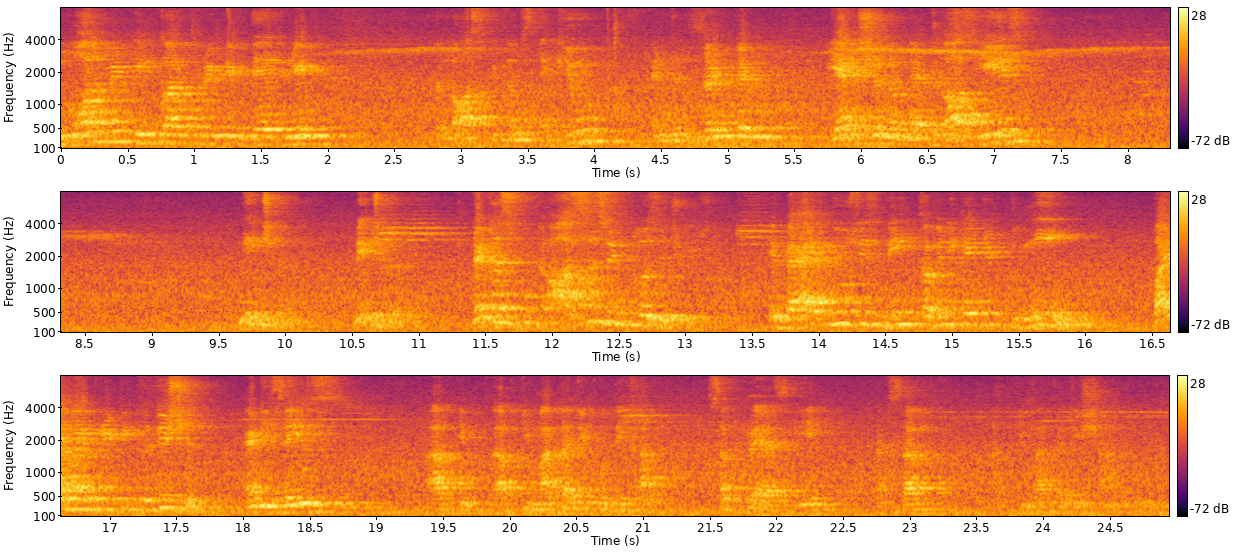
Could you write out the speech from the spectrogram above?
involvement incorporated therein the loss becomes acute and the resultant reaction of that loss is nature nature let us put ourselves into a situation a bad news is being communicated to me by my treating physician and he says आपकी आपकी माता जी को देखा सब प्रयास किए डॉक्टर साहब आपकी माता जी शांत हो गई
